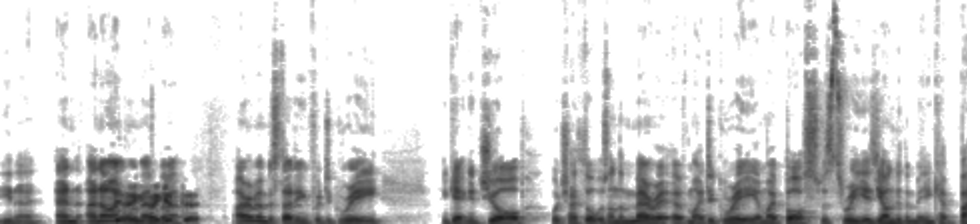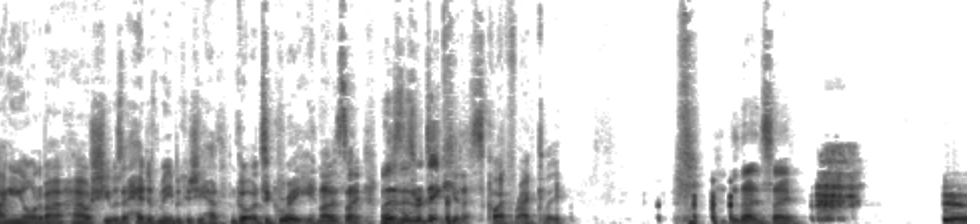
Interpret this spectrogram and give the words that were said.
You know, and and I Yeah, I- I remember. I remember studying for a degree and getting a job, which I thought was on the merit of my degree. And my boss was three years younger than me and kept banging on about how she was ahead of me because she hadn't got a degree. And I was like, well, this is ridiculous, quite frankly. Isn't that insane? Yeah.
